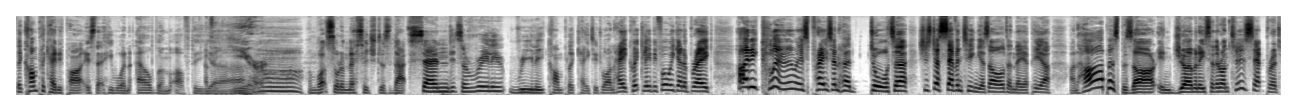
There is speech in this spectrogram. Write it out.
The complicated part is that he won album of the year. year. And what sort of message does that send? It's a really, really complicated one. Hey, quickly, before we get a break, Heidi Klum is praising her daughter. She's just 17 years old, and they appear on Harper's Bazaar in Germany. So they're on two separate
